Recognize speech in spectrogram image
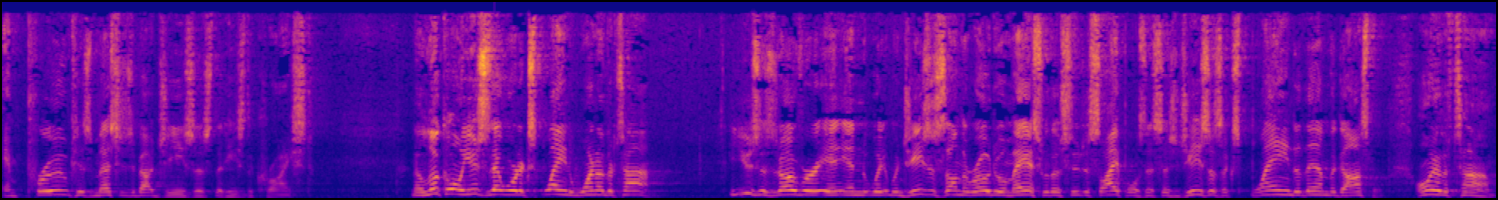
and proved his message about Jesus that he's the Christ. Now Luke only uses that word explained one other time. He uses it over in, in when, when, Jesus is on the road to Emmaus with those two disciples, and it says Jesus explained to them the gospel. Only other time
